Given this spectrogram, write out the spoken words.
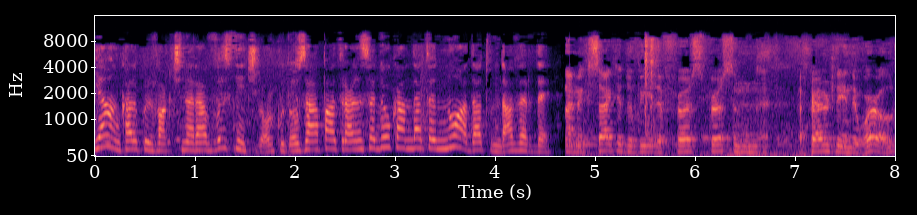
ia în calcul vaccinarea vârstnicilor cu doza a patra, însă deocamdată nu a dat unda verde. I'm excited to be the first person apparently in the world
